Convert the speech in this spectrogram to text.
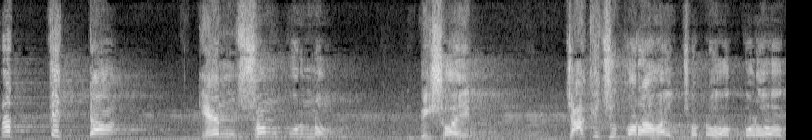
প্রত্যেকটা জ্ঞান সম্পূর্ণ বিষয়ের যা কিছু করা হয় ছোট হোক, বড় হোক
